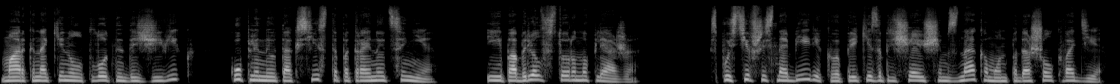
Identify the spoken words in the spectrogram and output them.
Марк накинул плотный дождевик, купленный у таксиста по тройной цене, и побрел в сторону пляжа. Спустившись на берег, вопреки запрещающим знакам, он подошел к воде.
